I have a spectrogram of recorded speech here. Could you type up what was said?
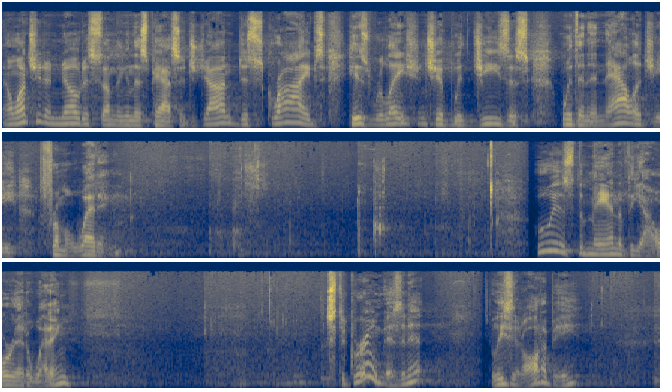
Now, I want you to notice something in this passage. John describes his relationship with Jesus with an analogy from a wedding. Who is the man of the hour at a wedding? It's the groom, isn't it? At least it ought to be. It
